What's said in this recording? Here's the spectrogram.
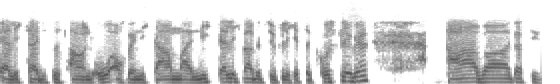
Ehrlichkeit ist das A und O, auch wenn ich da mal nicht ehrlich war bezüglich jetzt der Kusslüge. Aber dass ich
